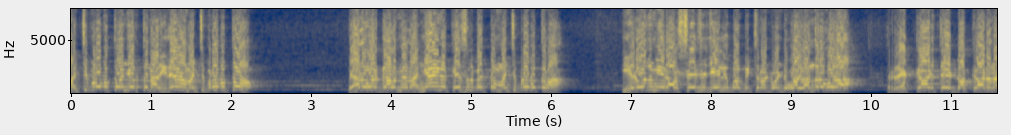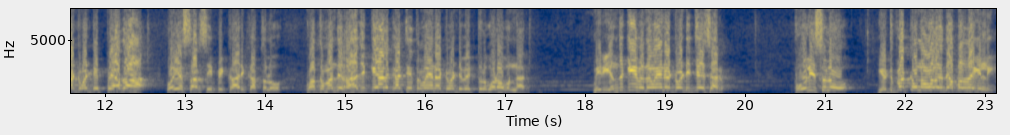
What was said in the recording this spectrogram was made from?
మంచి ప్రభుత్వం అని చెప్తున్నారు. ఇదేనా మంచి ప్రభుత్వం? పేద వర్గాల మీద అన్యాయంగా కేసులు పెట్టడం మంచి ప్రభుత్వమా? ఈరోజు మీరు అరెస్ట్ చేసి జైలుకి పంపించినటువంటి వాళ్ళందరూ కూడా రెక్కాడితే డొక్కాడనటువంటి పేద వైఎస్ఆర్సీపీ కార్యకర్తలు కొంతమంది రాజకీయాలకు అతీతమైనటువంటి వ్యక్తులు కూడా ఉన్నారు. మీరు ఎందుకు ఈ విధమైనటువంటి చేశారు? పోలీసులు ఎటుపక్క ఉన్న వాళ్ళకి దెబ్బలు తగిలినాయి?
